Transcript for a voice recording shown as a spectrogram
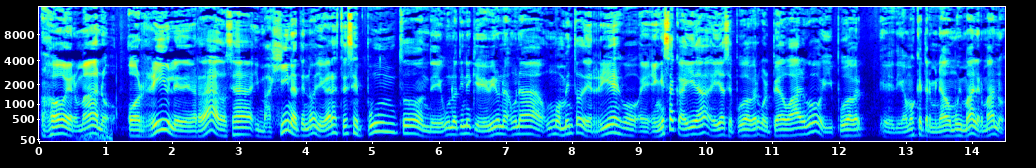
Oh, hermano, horrible de verdad. O sea, imagínate, ¿no? Llegar hasta ese punto donde uno tiene que vivir una, una, un momento de riesgo. Eh, en esa caída ella se pudo haber golpeado algo y pudo haber, eh, digamos que terminado muy mal, hermano.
